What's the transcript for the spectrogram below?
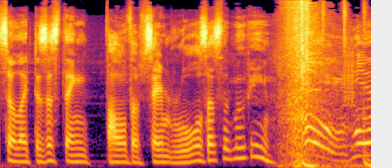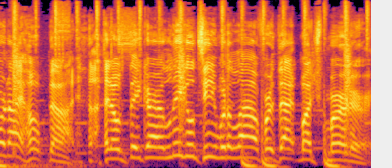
So, like, does this thing follow the same rules as the movie? Oh, Lord, I hope not. I don't think our legal team would allow for that much murder.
